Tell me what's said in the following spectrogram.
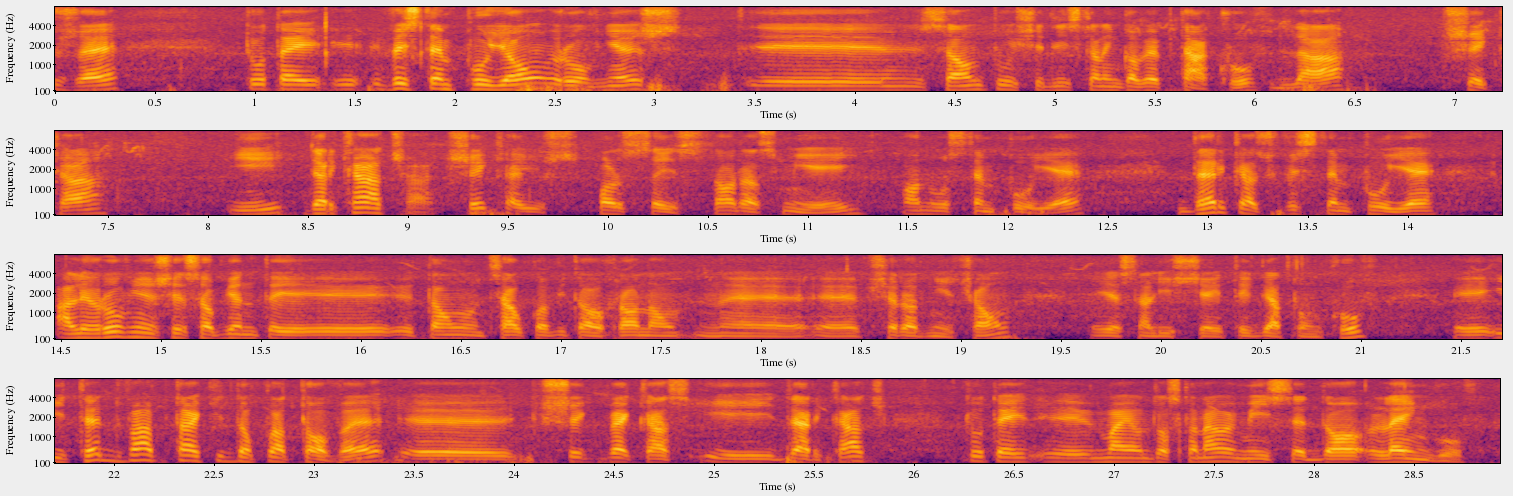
że Tutaj y, występują również, y, są tu siedliska lęgowe ptaków dla krzyka i derkacza. Krzyka już w Polsce jest coraz mniej, on ustępuje. Derkacz występuje, ale również jest objęty y, tą całkowitą ochroną przyrodniczą. Jest na liście tych gatunków. I te dwa ptaki dopłatowe, krzyk bekas i derkacz, tutaj mają doskonałe miejsce do lęgów.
